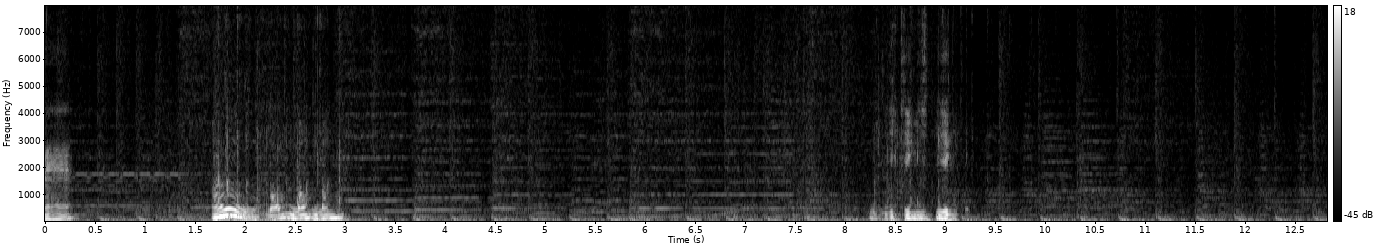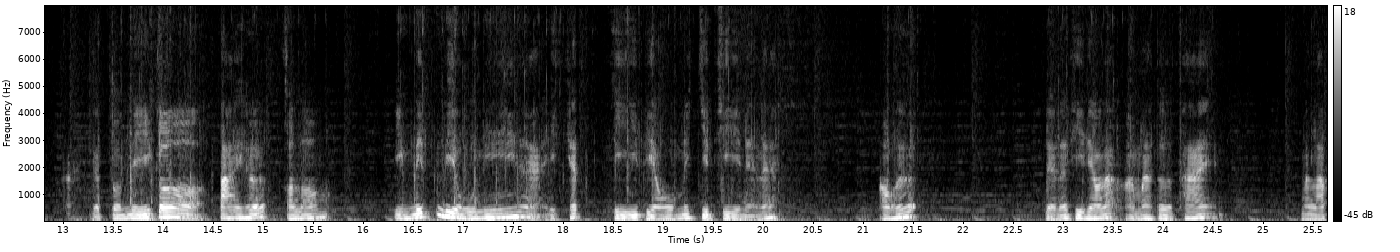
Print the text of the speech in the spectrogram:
นะฮะโอ้ล้มล้มล้มยิกยิกยิก เดี๋ยวตัวนี้ก็ตายเหอะขอร้องอีกนิดเดียวนี้นะอีกแค่ทีเดียวไม่กี่ทีเนี่ยนะ เอาเถอะเดี๋ยวนาทีเดียวละเอามาตัวสุดท้าย มารับ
